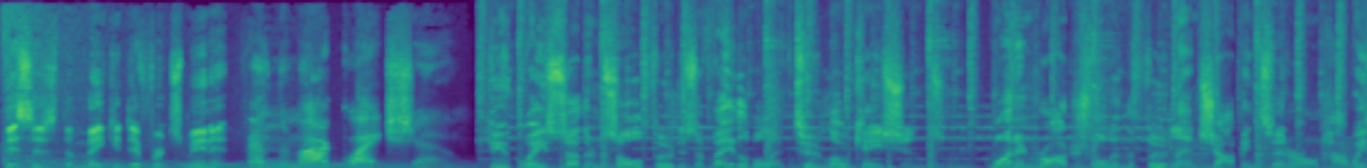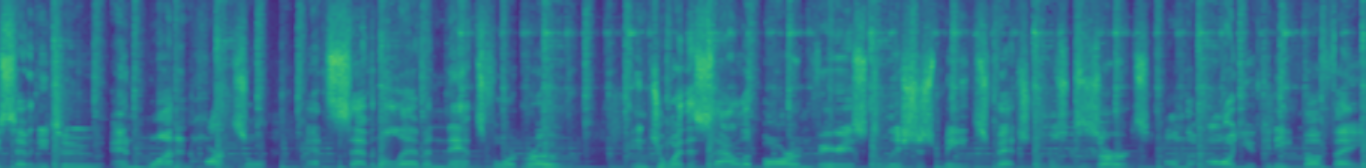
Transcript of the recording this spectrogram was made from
This is the Make a Difference Minute. From the Mark White Show. Fuqua's Southern Soul Food is available at two locations one in Rogersville in the Foodland Shopping Center on Highway 72, and one in Hartselle at 711 Nance Ford Road. Enjoy the salad bar and various delicious meats, vegetables, desserts on the all you can eat buffet.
